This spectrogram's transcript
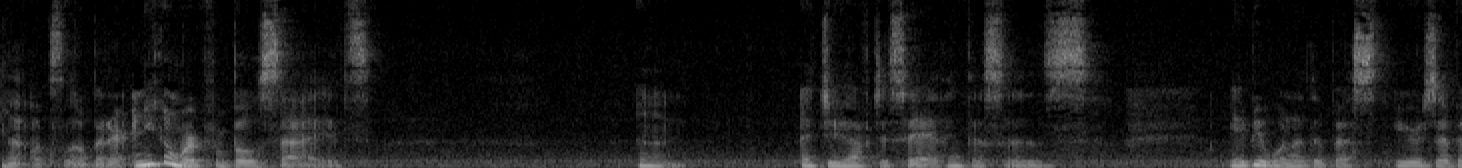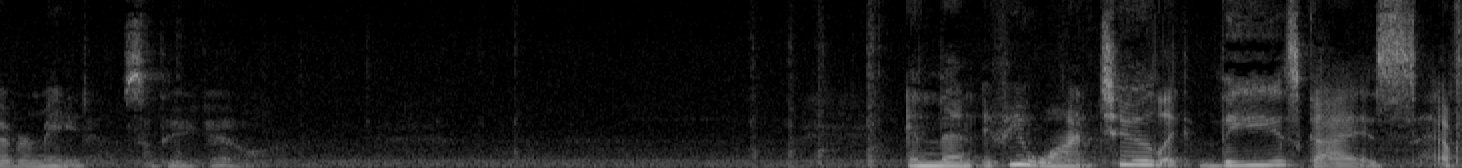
And it looks a little better. And you can work from both sides. And I do have to say, I think this is maybe one of the best ears I've ever made. So there you go. And then if you want to, like these guys have,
